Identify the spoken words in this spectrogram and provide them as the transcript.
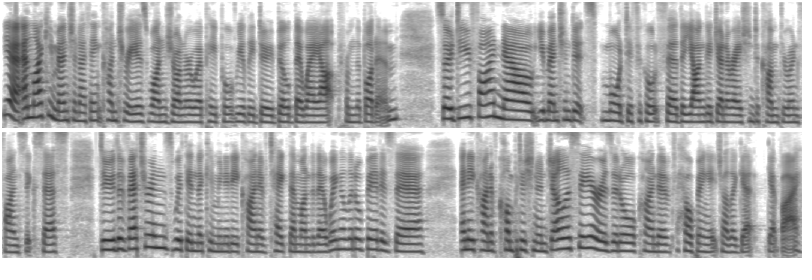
Yeah, and like you mentioned, I think country is one genre where people really do build their way up from the bottom. So, do you find now, you mentioned it's more difficult for the younger generation to come through and find success. Do the veterans within the community kind of take them under their wing a little bit? Is there any kind of competition and jealousy, or is it all kind of helping each other get, get by?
